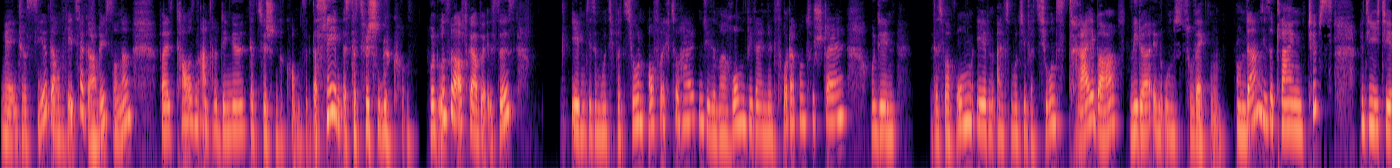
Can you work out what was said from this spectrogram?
mehr interessiert. Darum geht's ja gar nicht, sondern weil tausend andere Dinge dazwischen gekommen sind. Das Leben ist dazwischen gekommen. Und unsere Aufgabe ist es, eben diese Motivation aufrechtzuerhalten, diese Warum wieder in den Vordergrund zu stellen und den, das Warum eben als Motivationstreiber wieder in uns zu wecken. Und dann diese kleinen Tipps, die ich dir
